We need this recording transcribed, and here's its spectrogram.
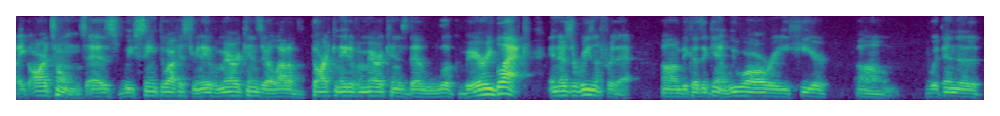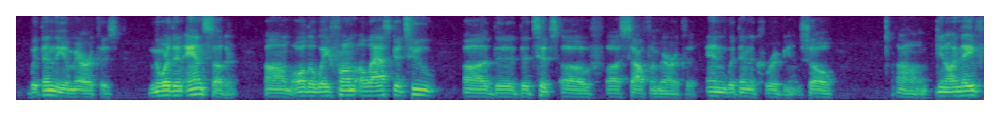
like our tones, as we've seen throughout history. Native Americans, there are a lot of dark Native Americans that look very black, and there's a reason for that. Um, because again, we were already here um, within the within the Americas, northern and southern, um, all the way from Alaska to uh, the the tips of uh, South America and within the Caribbean. So, um, you know, and they've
